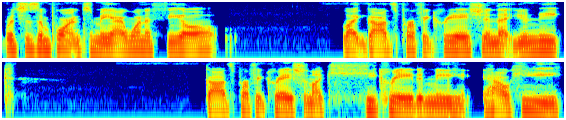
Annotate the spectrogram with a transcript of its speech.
which is important to me. I want to feel like God's perfect creation, that unique God's perfect creation, like He created me, how He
